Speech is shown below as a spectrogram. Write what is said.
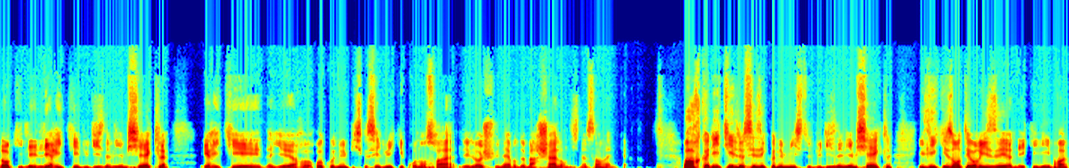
Donc il est l'héritier du 19e siècle, héritier d'ailleurs reconnu puisque c'est lui qui prononcera l'éloge funèbre de Marshall en 1924. Or, que dit-il de ces économistes du 19e siècle? Il dit qu'ils ont théorisé un équilibre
